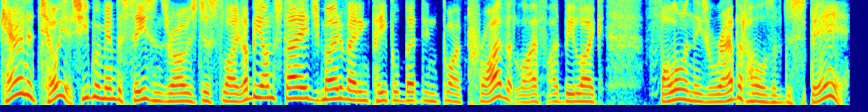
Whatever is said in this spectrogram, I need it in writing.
Karen would tell you, she'd remember seasons where I was just like, I'd be on stage motivating people, but in my private life, I'd be like following these rabbit holes of despair.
